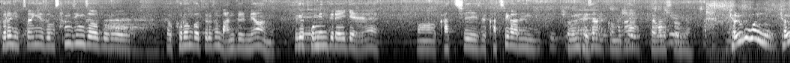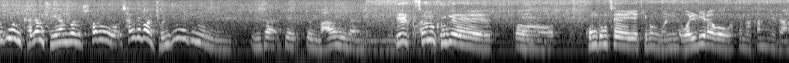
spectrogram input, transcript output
그런 입장에 좀 상징적으로 어, 그런 것들을 좀 만들면 그게 네. 도민들에게 어, 같이 이제 같이 가는 도움이 되지 않을 건가 사실- 라고 사실 생각해요. 결국은, 결국은 가장 중요한 건 서로 상대방을 존중해주는 인사, 마음이라는. 예, 저는 그게 어, 네. 공동체의 기본 원, 원리라고 생각합니다.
